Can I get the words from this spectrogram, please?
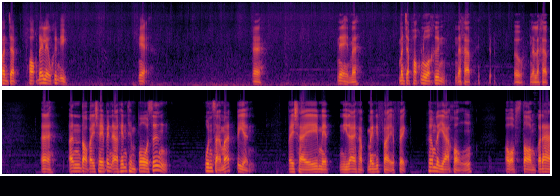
มันจะพอกได้เร็วขึ้นอีก เนี่ยเนี่ยเห็นไหมมันจะพอกรัวขึ้นนะครับ เออนั่นแหละครับอะอันต่อไปใช้เป็น Arcane Tempo ซึ่งคุณสามารถเปลี่ยนไปใช้เม็ดนี้ได้ครับ Magnify Effect เพิ่มระยะของ All of Storm ก็ได้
